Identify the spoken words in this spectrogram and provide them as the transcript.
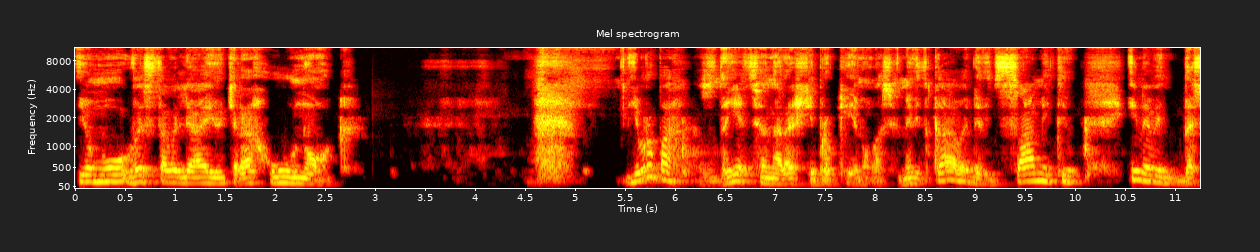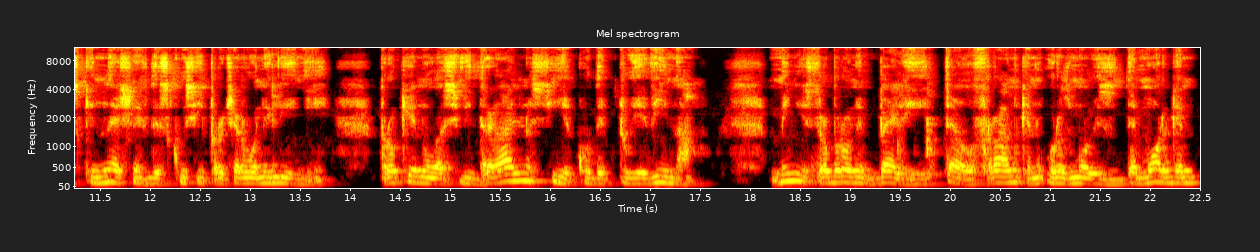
йому виставляють рахунок. Європа, здається, нарешті прокинулася не від кави, не від самітів і не від безкінечних дискусій про червоні лінії. Прокинулась від реальності, яку диктує війна. Міністр оборони Бельгії Тео Франкен у розмові з Де Морген,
